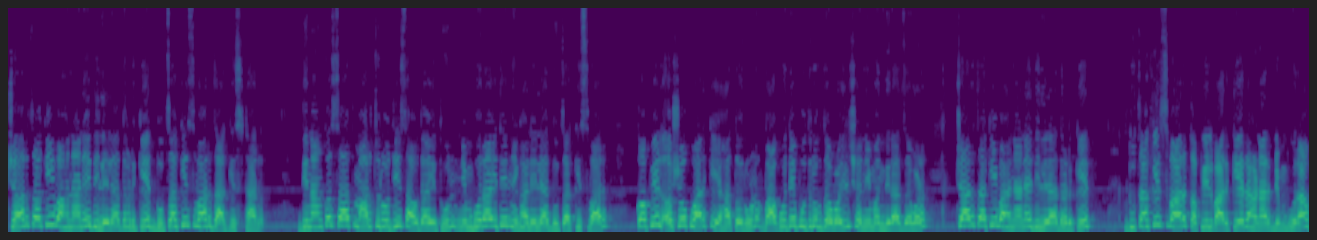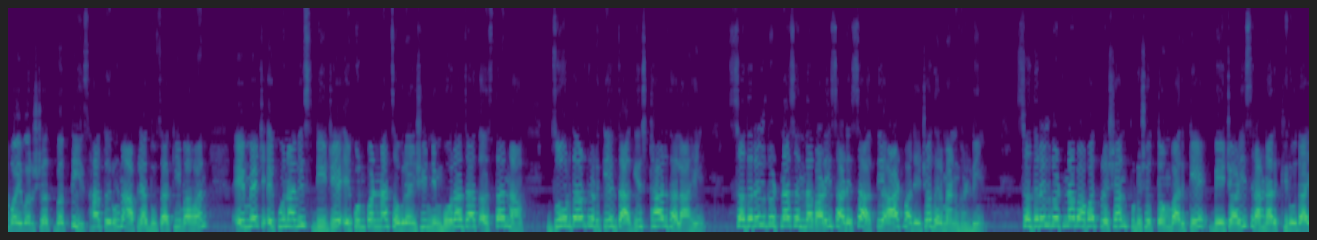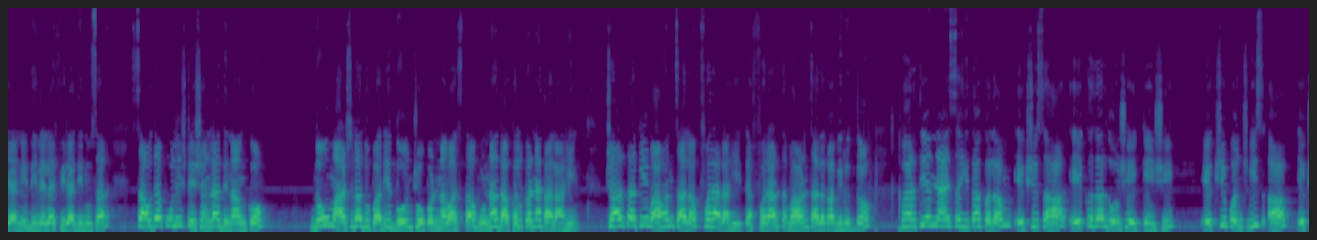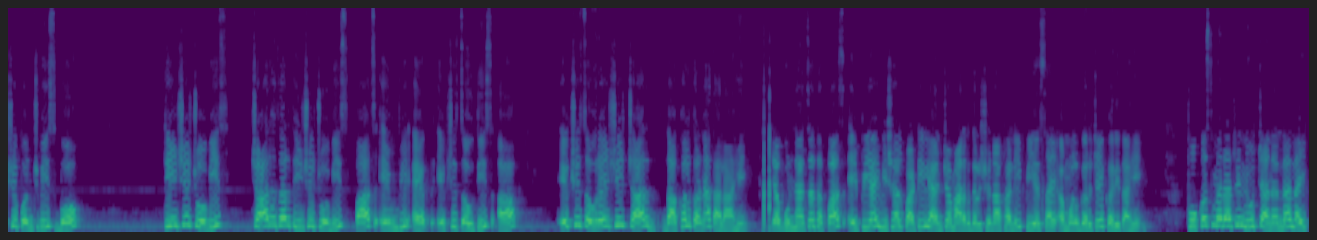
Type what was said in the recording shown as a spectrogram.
चारचाकी वाहनाने दिलेल्या धडकेत दुचाकीस्वार जागीच ठार. दिनांक सात मार्च रोजी सावदा येथून निंभोरा येथे निघालेल्या दुचाकीस्वार कपिल अशोक वारके हा तरुण वाघोदे बुद्रुक जवळील शनी मंदिराजवळ चारचाकी वाहनाने दिलेल्या धडकेत दुचाकीस्वार कपिल वारके राहणार निंभोरा वयवर्ष बत्तीस. हा तरुण आपल्या दुचाकी वाहन एम एच एकोणावीस डी जे एकोणपन्नास चौऱ्याऐंशी निंभोरा जात असताना जोरदार धडकेत जागीच ठार झाला आहे. सदरेल घटना संध्याकाळी साडेसात ते आठ वाजेच्या दरम्यान घडली. सदरेल घटनाबाबत प्रशांत पुरुषोत्तम वारके बेचाळीस राहणार खिरोदा यांनी दिलेल्या फिर्यादीनुसार सावदा पोलीस स्टेशनला दिनांक नऊ मार्चला दुपारी दोन चोपन्न वाजता गुन्हा दाखल करण्यात आला आहे. चार चाकी वाहन चालक फरार आहे. त्या फरार वाहन चालकाविरुद्ध भारतीय न्यायसंहिता कलम एकशे सहा एक हजार दोनशे एक्क्याऐंशी एकशे पंचवीस आ एकशे पंचवीस ब तीनशे चोवीस चार हजार तीनशे चोवीस पाच एम व्ही ॲक्ट एकशे चौतीस आ एकशे चौऱ्याऐंशी चार दाखल करण्यात आला आहे. या गुन्ह्याचा तपास A P I Vishal Patil यांच्या मार्गदर्शनाखाली P S I Amol Garje करीत आहे. फोकस मराठी न्यूज चॅनलला लाईक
